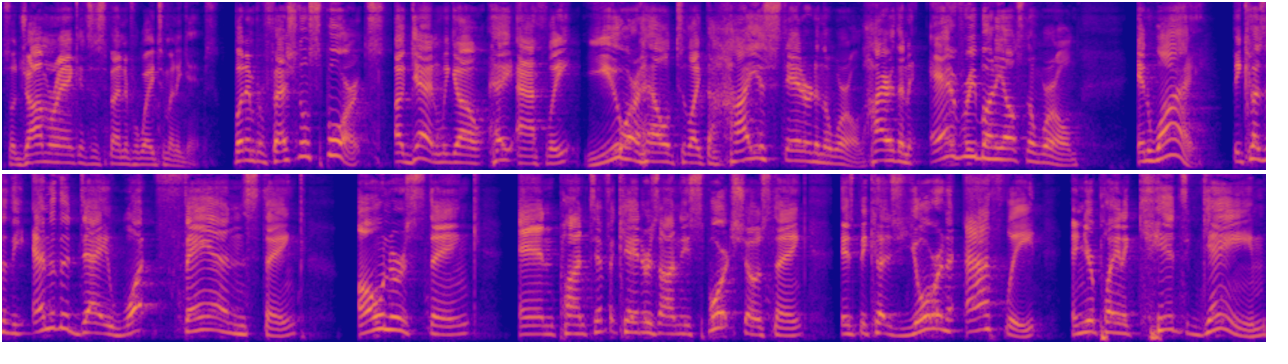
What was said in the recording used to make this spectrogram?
So Ja Morant gets suspended for way too many games. But in professional sports, again, we go, hey, athlete, you are held to like the highest standard in the world, higher than everybody else in the world. And why? Because at the end of the day, what fans think, owners think, and pontificators on these sports shows think is because you're an athlete and you're playing a kid's game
